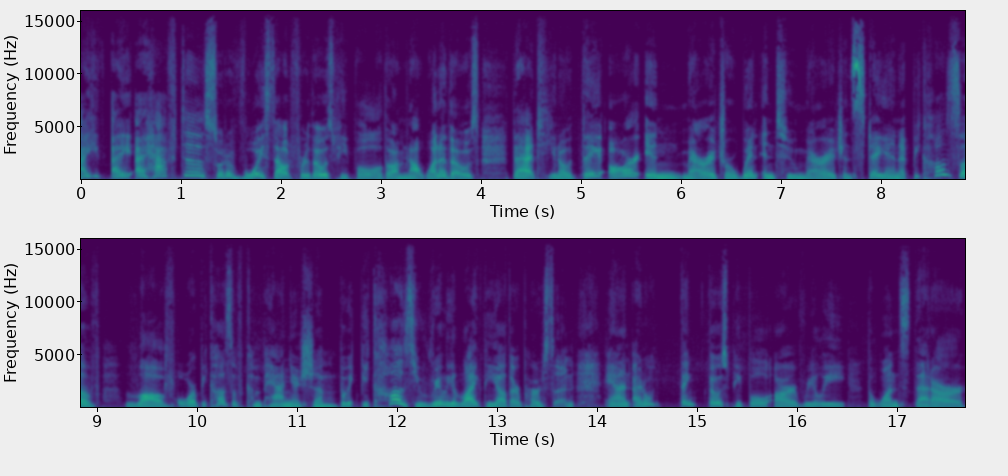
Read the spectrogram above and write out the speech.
I, I I have to sort of voice out for those people, although I'm not one of those, that you know they are in marriage or went into marriage and stay in it because of love or because of companionship, Hmm. but because you really like the other person. And I don't think those people are really the ones that are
